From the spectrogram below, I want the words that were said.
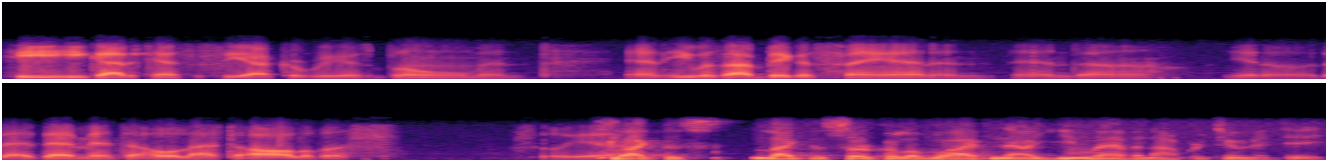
he he got a chance to see our careers bloom and and he was our biggest fan and and uh you know that that meant a whole lot to all of us so yeah It's like the like the circle of life. Now you have an opportunity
